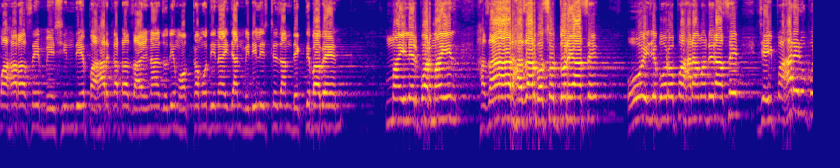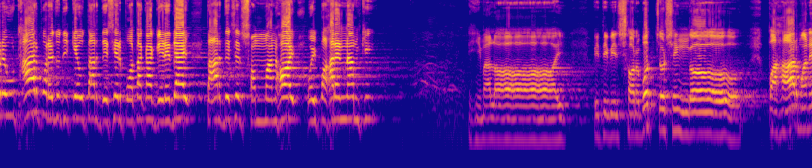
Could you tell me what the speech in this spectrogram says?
পাহাড় আছে, মেশিন দিয়ে পাহাড় কাটা যায় না। যদি মক্কা মদিনায় যান, মিডিল ইস্টে যান, দেখতে পাবেন। মাইলের পর মাইল, হাজার হাজার বছর ধরে আছে। ওই যে বড় পাহাড় আমাদের আছে যে এই পাহাড়ের উপরে উঠার পরে যদি কেউ তার দেশের পতাকা গেড়ে দেয়, তার দেশের সম্মান হয়, ওই পাহাড়ের নাম কি? হিমালয়। পৃথিবীর সর্বোচ্চ শৃঙ্গ। পাহাড় মানে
